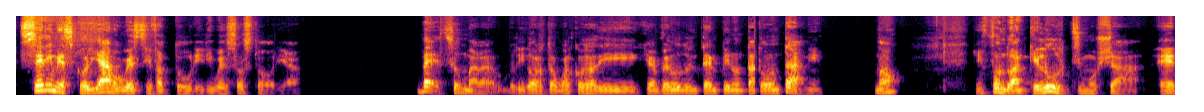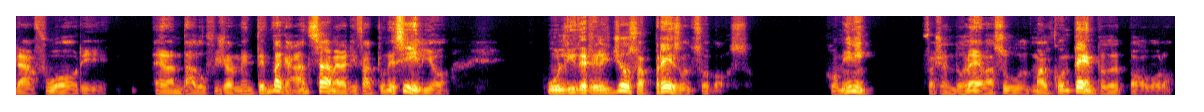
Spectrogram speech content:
Se rimescoliamo questi fattori di questa storia, beh, insomma, ricordo qualcosa di, che è avvenuto in tempi non tanto lontani, no? In fondo anche l'ultimo Shah era fuori, era andato ufficialmente in vacanza, ma era di fatto un esilio. Un leader religioso ha preso il suo posto. Comini, facendo leva sul malcontento del popolo.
